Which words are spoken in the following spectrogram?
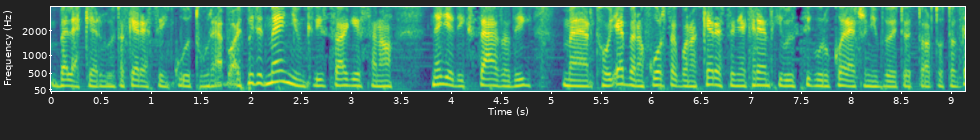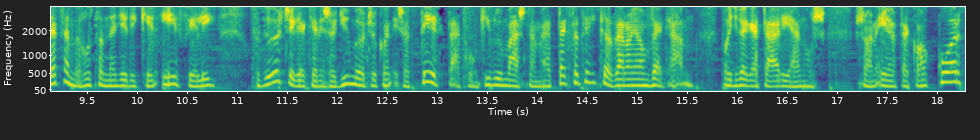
belekerült a keresztény kultúrába. Egy picit menjünk vissza egészen a negyedik századig, mert hogy ebben a korszakban a keresztények rendkívül szigorú karácsonyi bőjtöt tartottak. December 24-én éjfélig a zöldségeken és a gyümölcsökön és a tésztákon kívül más nem ettek, tehát igazán olyan vegán vagy vegetáriánusan éltek akkor,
